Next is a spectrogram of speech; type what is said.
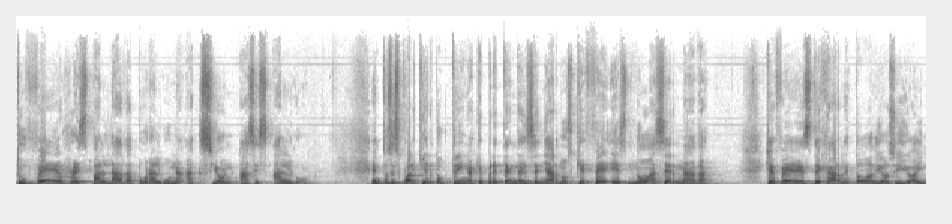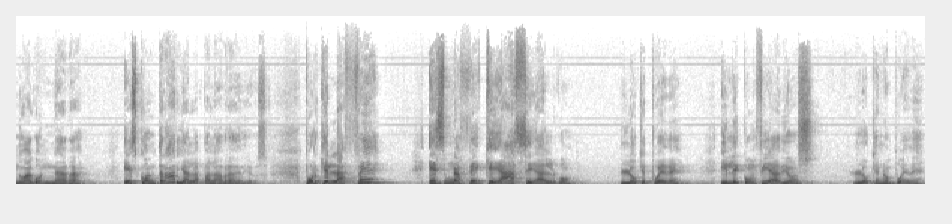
tu fe es respaldada por alguna acción, haces algo. Entonces cualquier doctrina que pretenda enseñarnos que fe es no hacer nada, que fe es dejarle todo a Dios y yo ahí no hago nada, es contraria a la palabra de Dios. Porque la fe es una fe que hace algo, lo que puede, y le confía a Dios lo que no puede.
